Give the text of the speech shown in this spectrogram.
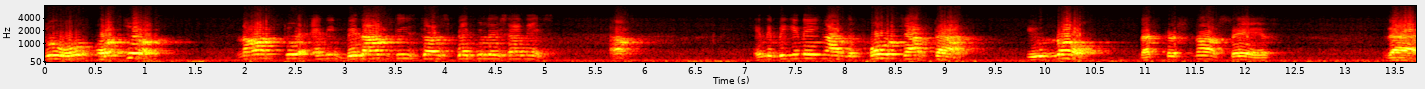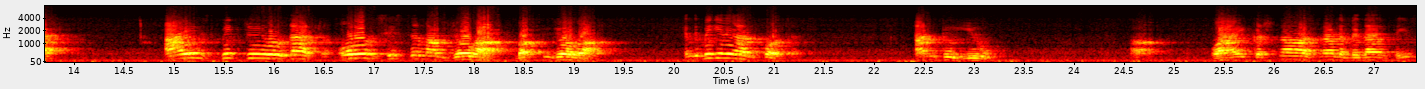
to Arjuna, not to any Vedantist or speculationist. In the beginning of the fourth chapter, you know that Krishna says that I speak to you that old system of yoga, bhakti yoga, in the beginning of the portion, unto you. Uh, why? Krishna was not a Vedantist,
